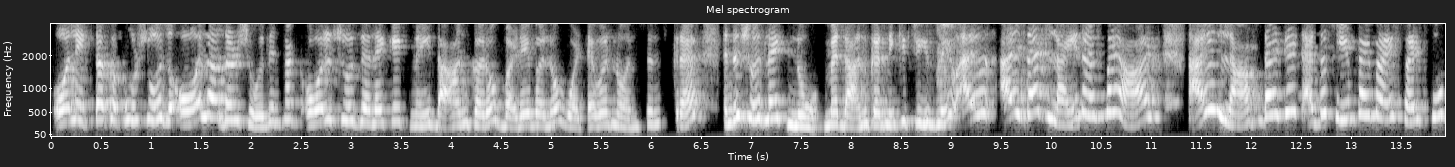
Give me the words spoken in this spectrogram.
All Ekta Kapoor shows all other shows. In fact all shows they're like nahi daan karo bade bano whatever nonsense crap. And the show is like no main daan karne ki cheez nahi I, I that line has my heart. I laughed at it. At the same time I felt so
